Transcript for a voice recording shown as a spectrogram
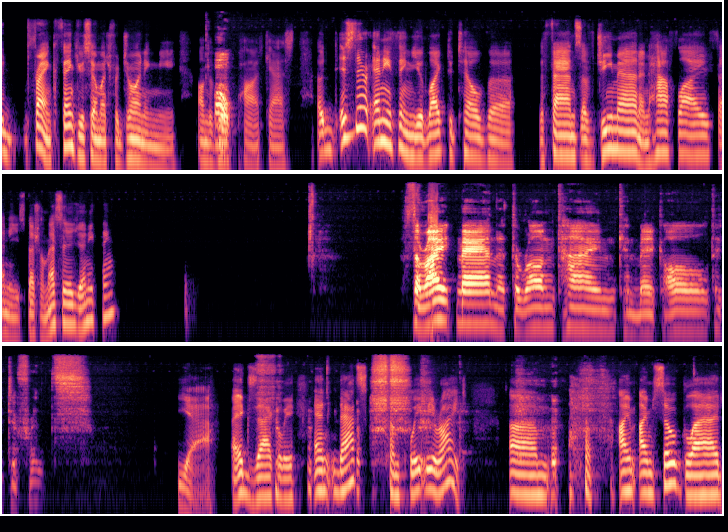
Uh, Frank, thank you so much for joining me on the Oh. VŌC podcast. Uh, is there anything you'd like to tell the the fans of G-Man and Half-Life? Any special message? Anything? The right man at the wrong time can make all the difference. Yeah, exactly. and that's completely right. Um, I'm I'm so glad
